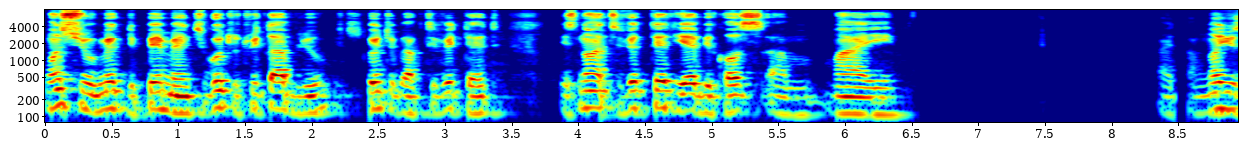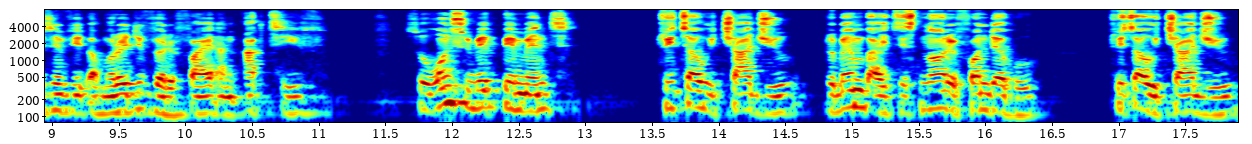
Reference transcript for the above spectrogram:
once you make the payment, go to Twitter Blue, it's going to be activated. It's not activated here because um, my I, am not using I'm already verified and active. So once you make payment, Twitter will charge you. Remember, it is not refundable. Twitter will charge you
